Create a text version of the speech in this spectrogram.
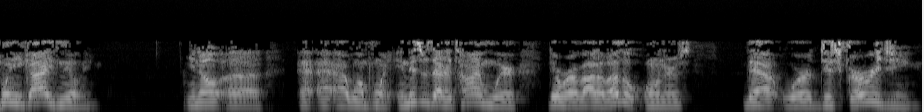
20 guys kneeling, you know, uh at, at one point. And this was at a time where there were a lot of other owners that were discouraging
